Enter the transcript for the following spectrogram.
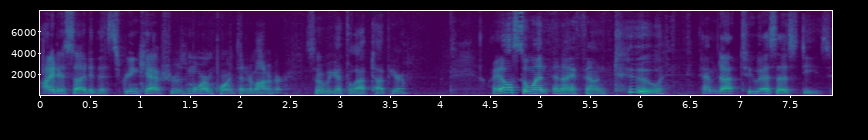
I decided that screen capture is more important than a monitor, so we got the laptop here. I also went and I found two M.2 SSDs.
